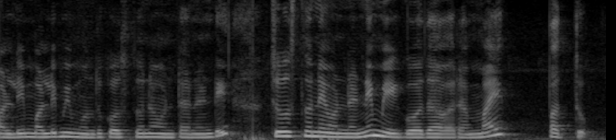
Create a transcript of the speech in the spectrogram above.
మళ్ళీ మళ్ళీ మీ ముందుకు వస్తూనే ఉంటానండి. చూస్తూనే ఉండండి మీ గోదావరి అమ్మాయి పత్తు.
